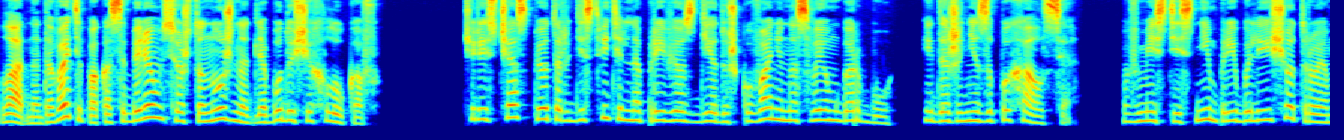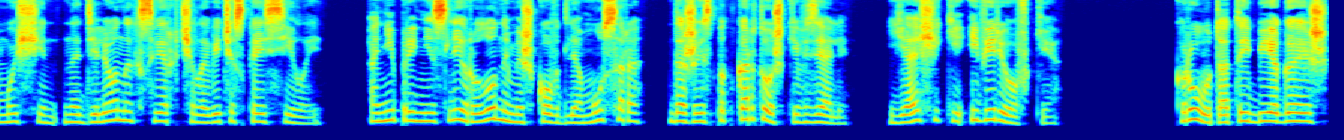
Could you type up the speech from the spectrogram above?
Ладно, давайте пока соберем все, что нужно для будущих луков. Через час Петр действительно привез дедушку Ваню на своем горбу и даже не запыхался. Вместе с ним прибыли еще трое мужчин, наделенных сверхчеловеческой силой. Они принесли рулоны мешков для мусора, даже из-под картошки взяли, ящики и веревки. «Круто ты бегаешь,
